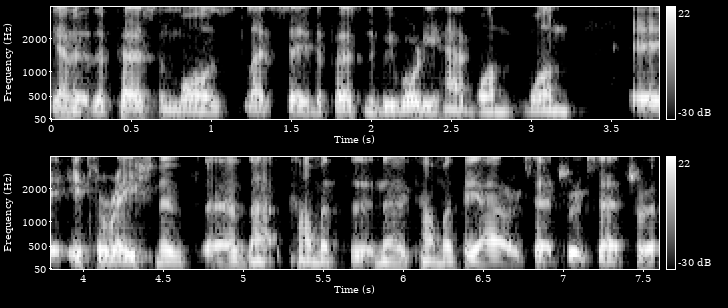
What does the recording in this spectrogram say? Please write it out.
You know, the person was, let's say, the person that we've already had one one uh, iteration of uh, that cometh the, no, cometh the hour, etc., etc.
